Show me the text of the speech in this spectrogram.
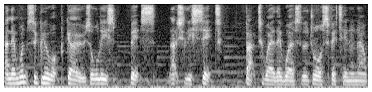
And then once the glue up goes all these bits actually sit back to where they were so the drawers fit in and out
